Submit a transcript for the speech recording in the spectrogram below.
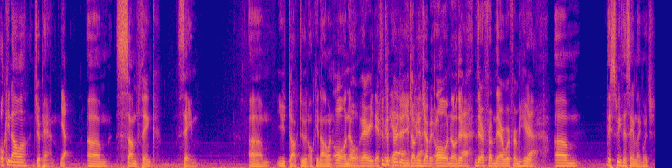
Okinawa, Japan. yeah. Um, some think same. Um, you talk to an Okinawan, oh no, Oh, very different. Yeah, you talk yeah. to Japanese, oh no, they're Yeah. they're from there, we're from here. Um, they speak the same language,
